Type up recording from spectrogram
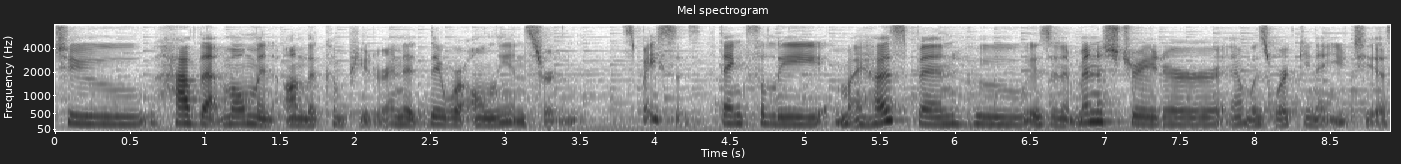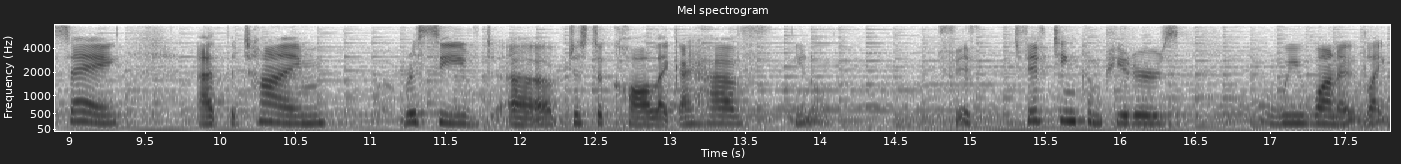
to have that moment on the computer, and it, they were only in certain spaces. Thankfully, my husband, who is an administrator and was working at UTSA at the time, received uh, just a call like, I have, you know, 15 computers. We want to like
